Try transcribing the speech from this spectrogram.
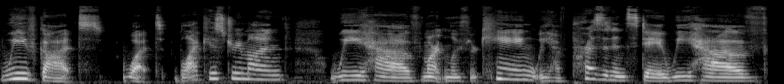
we've got what? Black History Month, we have Martin Luther King, we have President's Day, we have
